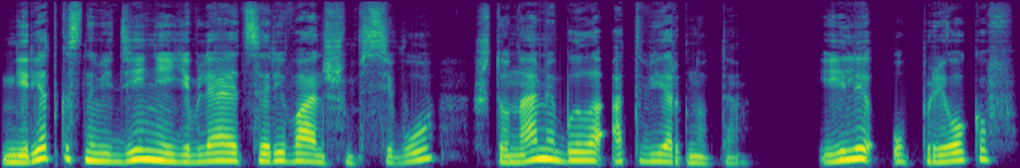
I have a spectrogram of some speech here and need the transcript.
Нередко сновидение является реваншем всего, что нами было отвергнуто, или упреков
